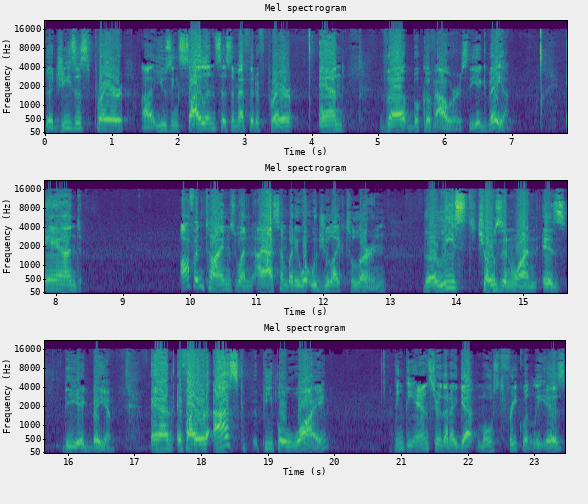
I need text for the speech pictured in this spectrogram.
the Jesus prayer, uh, using silence as a method of prayer, and the Book of Hours, the Agpeya. And oftentimes, when I ask somebody, What would you like to learn? The least chosen one is the Agpeya. And if I were to ask people why, I think the answer that I get most frequently is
